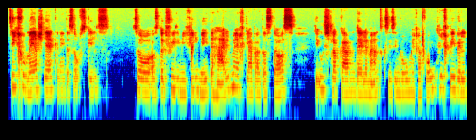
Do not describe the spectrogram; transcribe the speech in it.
sicher mehr Stärken in den Soft Skills. So, also dort fühle ich mich viel mehr daheim. Ich glaube auch, dass das die ausschlaggebenden Elemente sind, warum ich erfolgreich bin, weil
